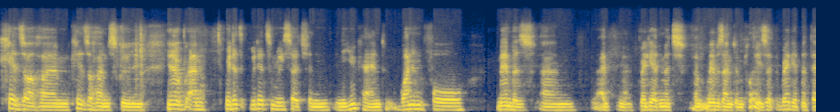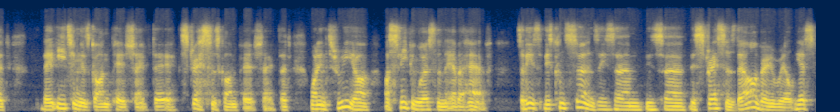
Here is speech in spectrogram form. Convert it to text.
Kids are home. Kids are homeschooling. You know, um, we did we did some research in, in the UK, and one in four members um, you know, really admit, um, members and employees really admit that their eating has gone pear shaped, their stress has gone pear shaped, that one in three are, are sleeping worse than they ever have. So these, these concerns, these, um, these, uh, these stresses, they are very real. Yes,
